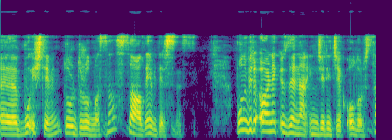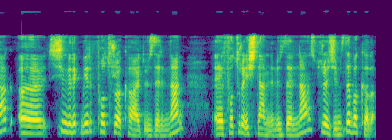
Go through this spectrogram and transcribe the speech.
e, bu işlemin durdurulmasını sağlayabilirsiniz. Bunu bir örnek üzerinden inceleyecek olursak e, şimdilik bir fatura kaydı üzerinden fatura işlemleri üzerinden sürecimize bakalım.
